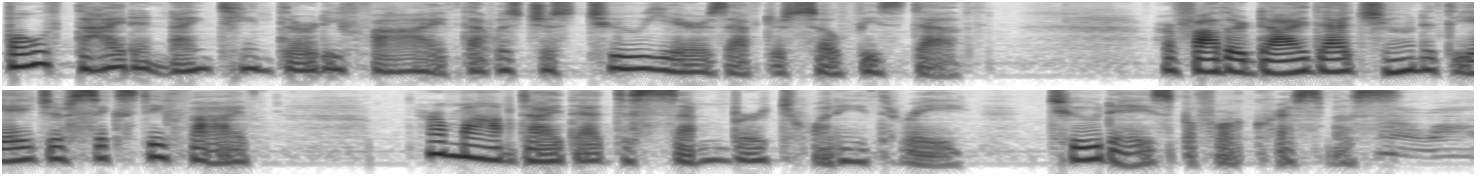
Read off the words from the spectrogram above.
both died in 1935. That was just two years after Sophie's death. Her father died that June at the age of 65. Her mom died that December 23, two days before Christmas. Oh, wow.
